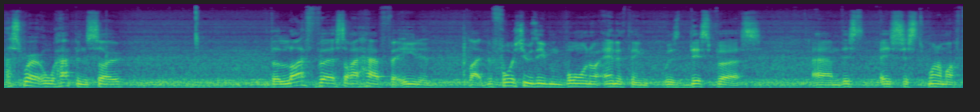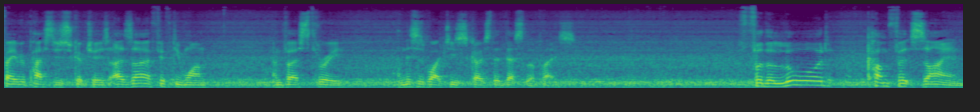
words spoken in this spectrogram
that's where it all happens. So, the life verse I have for Eden, like before she was even born or anything, was this verse. Um, this is just one of my favorite passages of scripture. Is Isaiah 51 and verse 3. And this is why Jesus goes to the desolate place. For the Lord comforts Zion,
